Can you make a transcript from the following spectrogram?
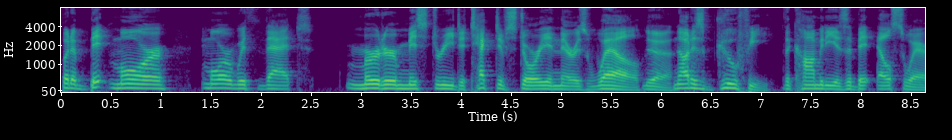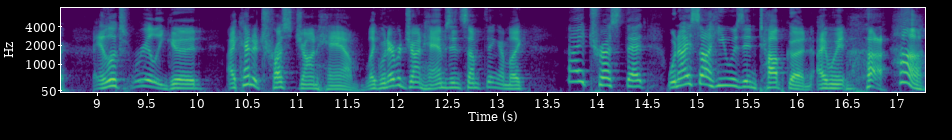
but a bit more more with that murder mystery detective story in there as well. Yeah. Not as goofy. The comedy is a bit elsewhere. It looks really good. I kind of trust John Hamm. Like whenever John Hamm's in something, I'm like, I trust that. When I saw he was in Top Gun, I went, huh,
